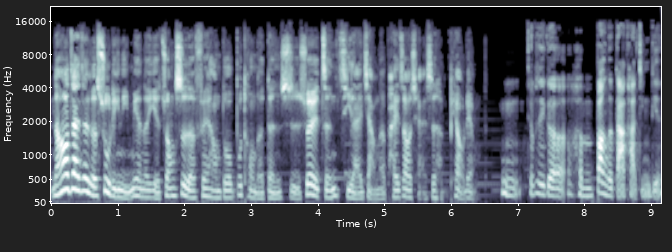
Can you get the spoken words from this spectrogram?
然后在这个树林里面呢，也装饰了非常多不同的灯饰，所以整体来讲呢，拍照起来是很漂亮的。嗯，就是一个很棒的打卡景点。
